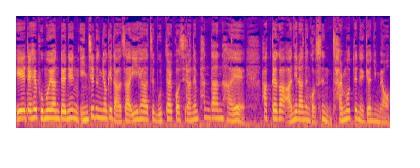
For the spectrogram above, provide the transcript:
이에 대해 부모연대는 인지 능력이 낮아 이해하지 못할 것이라는 판단 하에 학대가 아니라는 것은 잘못된 의견이며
